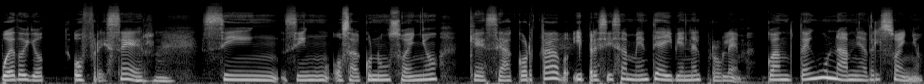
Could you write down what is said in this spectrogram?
puedo yo ofrecer sin, sin, o sea, con un sueño que se ha cortado. Y precisamente ahí viene el problema. Cuando tengo una apnea del sueño,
